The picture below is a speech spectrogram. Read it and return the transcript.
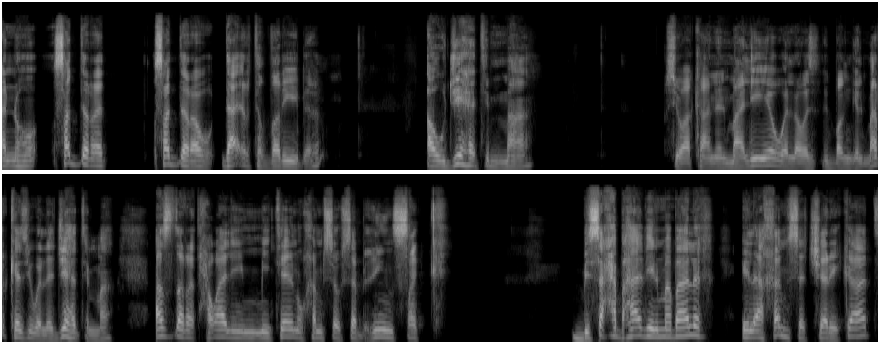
أنه صدرت صدروا دائرة الضريبة أو جهة ما سواء كان المالية ولا البنك المركزي ولا جهة ما أصدرت حوالي 275 صك بسحب هذه المبالغ إلى خمسة شركات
